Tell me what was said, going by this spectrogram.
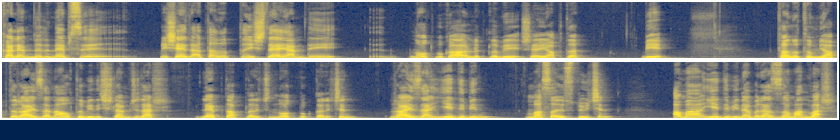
kalemlerin hepsi bir şeyler tanıttı işte. AMD notebook ağırlıklı bir şey yaptı. Bir tanıtım yaptı. Ryzen 6000 işlemciler laptoplar için, notebooklar için. Ryzen 7000 masaüstü için ama 7000'e biraz zaman var.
